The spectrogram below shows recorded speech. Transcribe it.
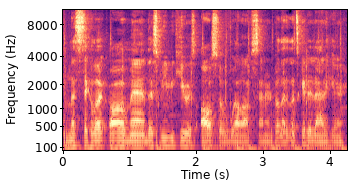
And let's take a look. Oh man, this Mimikyu is also well off centered, but let, us get it out of here.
